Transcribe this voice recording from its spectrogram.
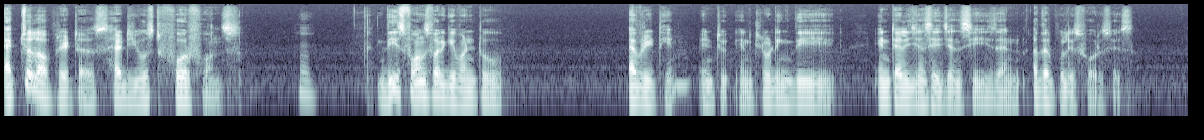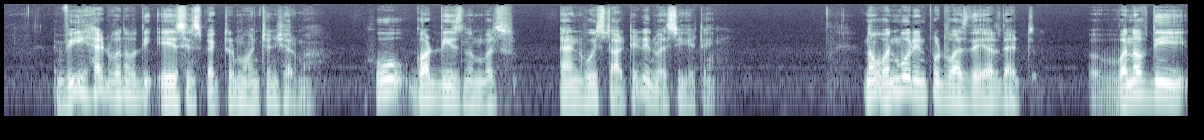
actual operators had used four phones. Hmm. These phones were given to every team, into, including the intelligence agencies and other police forces. We had one of the ace inspector, Mohan Chand Sharma, who got these numbers and who started investigating. Now, one more input was there that uh, one of the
